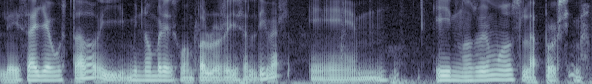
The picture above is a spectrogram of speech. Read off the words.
les haya gustado y mi nombre es Juan Pablo Reyes Aldívar. Em, y nos vemos la próxima.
